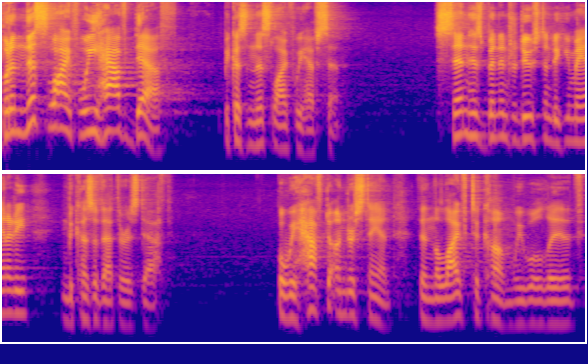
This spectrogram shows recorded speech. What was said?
But in this life, we have death because in this life we have sin. Sin has been introduced into humanity, and because of that, there is death. But we have to understand that in the life to come, we will live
